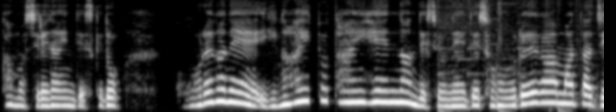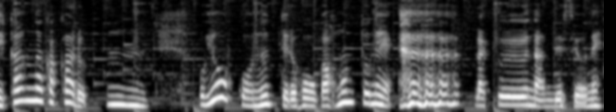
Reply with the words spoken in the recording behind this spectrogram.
かもしれないんですけどこれがね意外と大変なんですよねでそれがまた時間がかかる。うんお洋服を縫ってる方が本当ね 楽なんですよね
